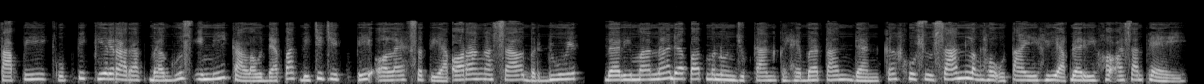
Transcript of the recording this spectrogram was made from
Tapi kupikir arak bagus ini kalau dapat dicicipi oleh setiap orang asal berduit, dari mana dapat menunjukkan kehebatan dan kekhususan Leng Ho Utai Hiap dari San Pei.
